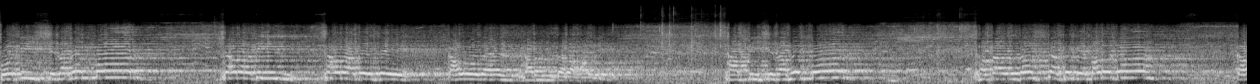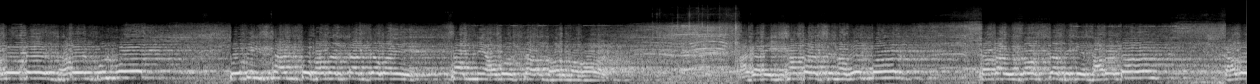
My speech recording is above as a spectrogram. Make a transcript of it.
পঁচিশ নভেম্বর, সারাদিন, সারা দেশে কালো ব্যাগ ধারণ করা হবে। ছাব্বিশে নভেম্বর, সকাল দশটা থেকে বারোটা, কালো ব্যাগ ধারণ পূর্বক প্রতিষ্ঠান প্রধানের কার্যালয়ে সামনে অবস্থান ধর্মঘট। আগামী সাতাশ নভেম্বর, সকাল দশটা থেকে বারোটা, কালো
